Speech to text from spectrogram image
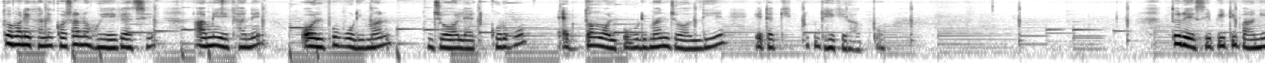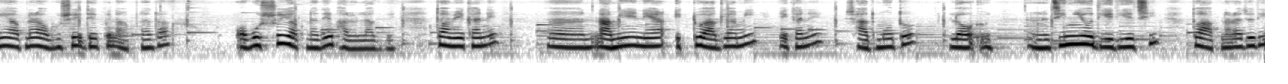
তো আমার এখানে কষানো হয়ে গেছে। আমি এখানে অল্প পরিমাণ জল অ্যাড করব। একদম অল্প পরিমাণ জল দিয়ে এটাকে একটু ঢেকে রাখব। তো রেসিপিটি বানিয়ে আপনারা অবশ্যই দেখবেন, আপনারা অবশ্যই আপনাদের ভালো লাগবে। তো আমি এখানে নামিয়ে নেওয়া একটু আগে আমি এখানে স্বাদ মতো ল চিনিও দিয়ে দিয়েছি। তো আপনারা যদি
